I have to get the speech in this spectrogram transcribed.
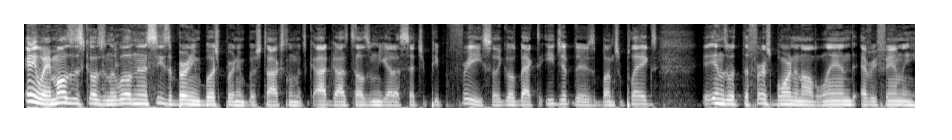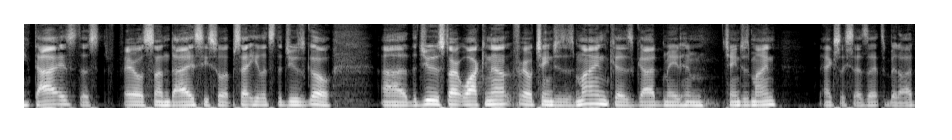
Anyway, Moses goes in the wilderness, sees a burning bush. Burning bush talks to him. It's God. God tells him, You got to set your people free. So he goes back to Egypt. There's a bunch of plagues. It ends with the firstborn in all the land. Every family dies. The Pharaoh's son dies. He's so upset, he lets the Jews go. Uh, the Jews start walking out. Pharaoh changes his mind because God made him change his mind. Actually says that. It's a bit odd.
